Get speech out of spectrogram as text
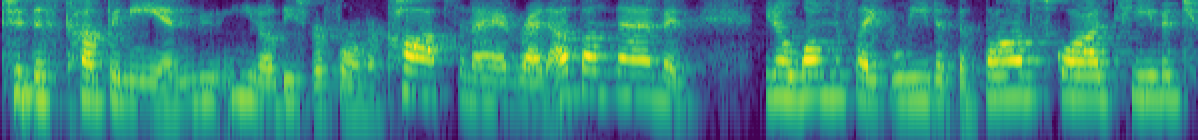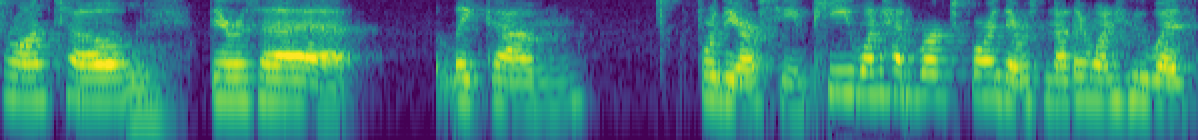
to this company and you know these were former cops and I had read up on them and you know one was like lead of the bomb squad team in Toronto. Cool. there was a like um for the RCMP one had worked for there was another one who was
